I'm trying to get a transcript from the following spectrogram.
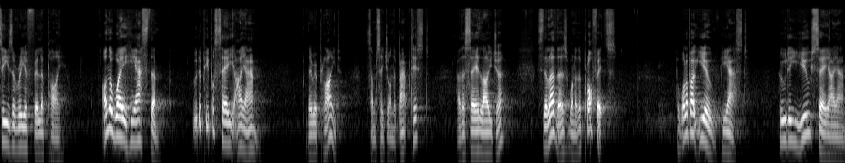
Caesarea Philippi. On the way, he asked them, Who do people say I am? They replied, Some say John the Baptist, others say Elijah, still others, one of the prophets. But what about you? He asked. Who do you say I am?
